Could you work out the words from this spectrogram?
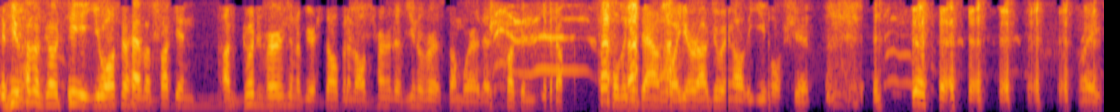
If you have a goatee, you also have a fucking a good version of yourself in an alternative universe somewhere that's fucking you know holding it down while you're out doing all the evil shit. Right.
